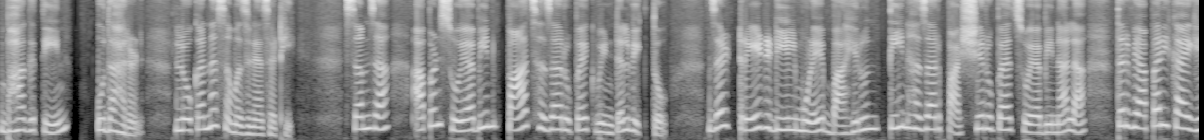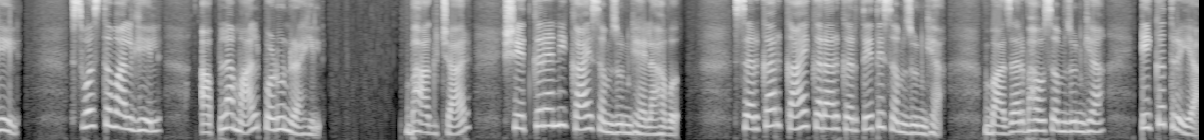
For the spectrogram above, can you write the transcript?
भाग तीन उदाहरण लोकांना समजण्यासाठी. समजा आपण सोयाबीन पाच हजार रुपये क्विंटल विकतो. जर ट्रेड डीलमुळे बाहेरून तीन हजार पाचशे रुपयात सोयाबीन आला तर व्यापारी काय घेईल? स्वस्त माल घेईल आपला माल पडून राहील. भाग चार शेतकऱ्यांनी काय समजून घ्यायला हवं? सरकार काय करार करते ते समजून घ्या. बाजारभाव समजून घ्या. एकत्र या.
